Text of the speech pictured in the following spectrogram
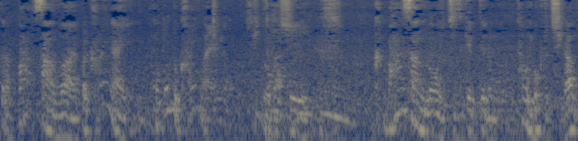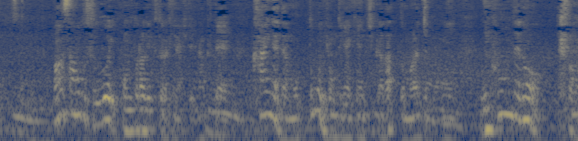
ただバンさんはやっぱり海外ほとんど海外の人だし、バンさんの位置づけっていうのも多分僕と違うんですね、バンさんほどすごいコントラディクトが好きな人いなくて、海外では最も日本的な建築家だと思われてるのに日本でのその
